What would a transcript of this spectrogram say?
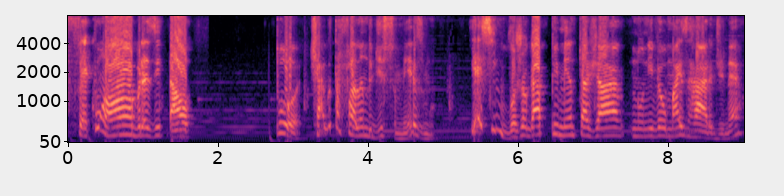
fé com obras e tal. Pô, Thiago tá falando disso mesmo? E aí sim, vou jogar pimenta já no nível mais hard, né?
